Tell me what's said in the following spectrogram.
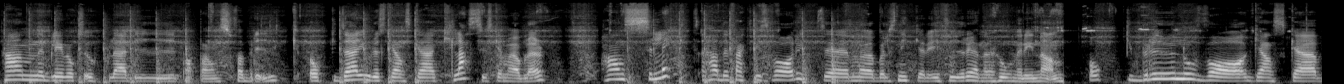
Han blev också upplärd i pappans fabrik och där gjordes ganska klassiska möbler. Hans släkt hade faktiskt varit eh, möbelsnickare i fyra generationer innan. Och Bruno var ganska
